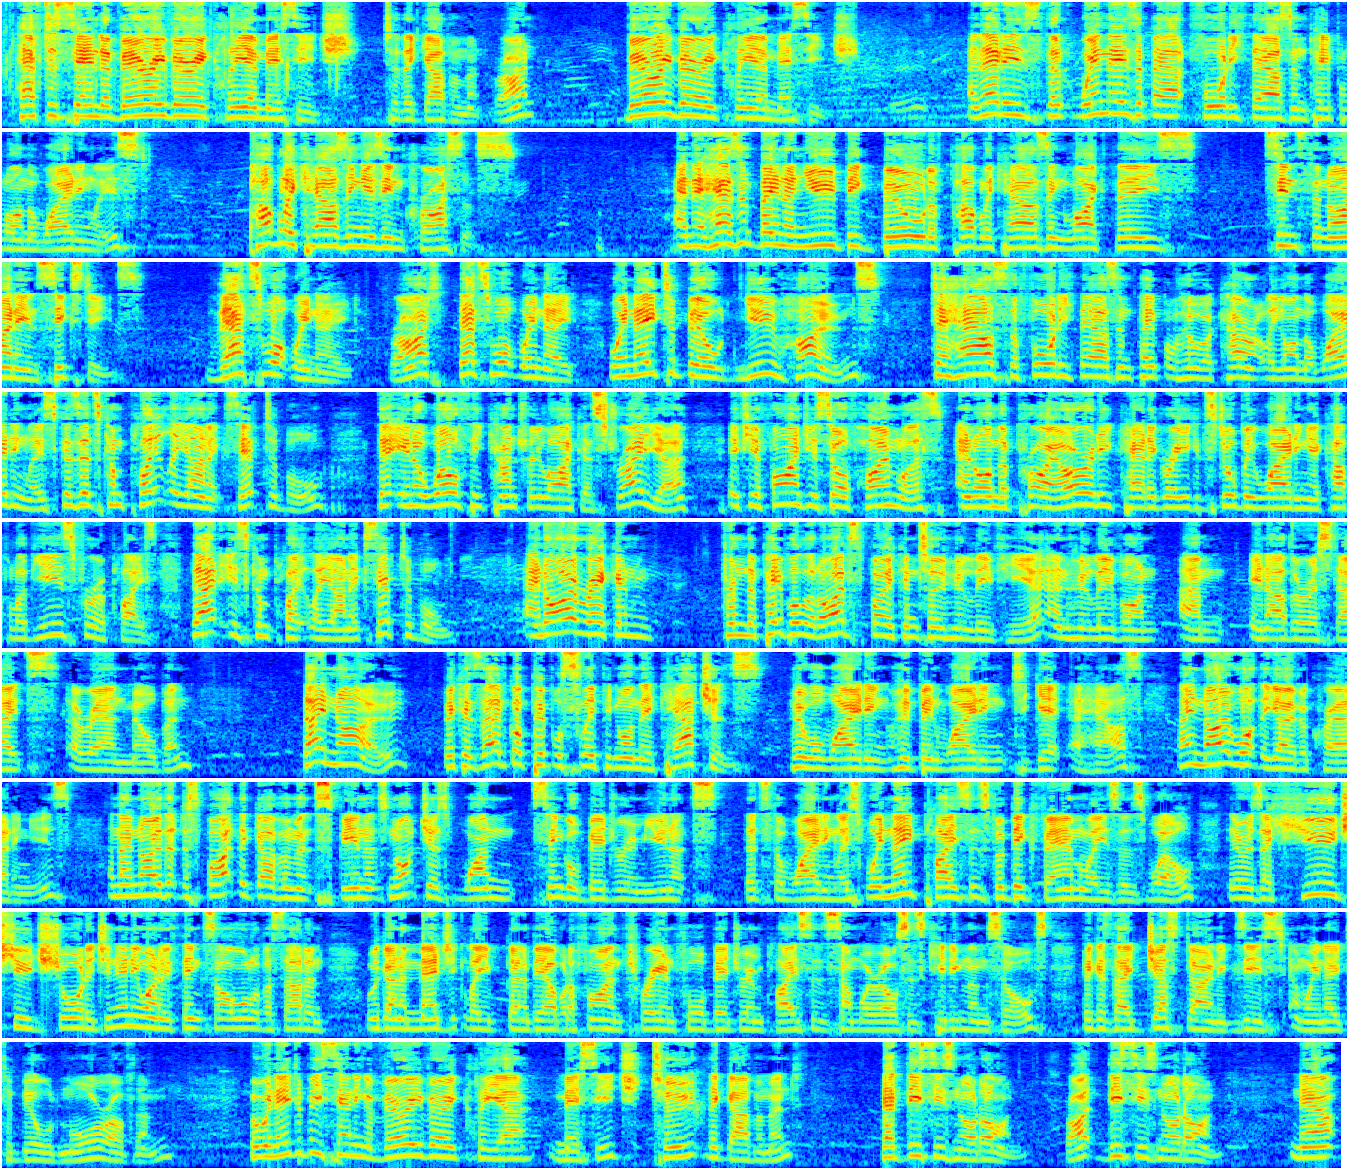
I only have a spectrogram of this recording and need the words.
have to send a very, very clear message to the government, right? Very, very clear message. And that is that when there's about 40,000 people on the waiting list, public housing is in crisis. And there hasn't been a new big build of public housing like these since the 1960s. That's what we need, right? That's what we need. We need to build new homes to house the 40,000 people who are currently on the waiting list because it's completely unacceptable that in a wealthy country like Australia, if you find yourself homeless and on the priority category, you could still be waiting a couple of years for a place. That is completely unacceptable. And I reckon from the people that I've spoken to who live here and who live on um, in other estates around Melbourne, they know because they've got people sleeping on their couches who are waiting, who've been waiting to get a house. They know what the overcrowding is, and they know that despite the government spin, it's not just one single bedroom units that's the waiting list. We need places for big families as well. There is a huge, huge shortage, and anyone who thinks, oh, all of a sudden we're going to magically going to be able to find three and four bedroom places somewhere else is kidding themselves because they just don't exist, and we need to build more of them. But we need to be sending a very, very clear message to the government that this is not on, right? This is not on. Now,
